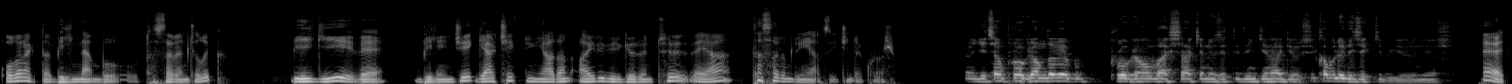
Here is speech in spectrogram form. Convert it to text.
olarak da bilinen bu tasarımcılık bilgiyi ve bilinci gerçek dünyadan ayrı bir görüntü veya tasarım dünyası içinde kurar. Yani geçen programda ve bu programa başlarken özetlediğin genel görüşü kabul edecek gibi görünüyor. Evet,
